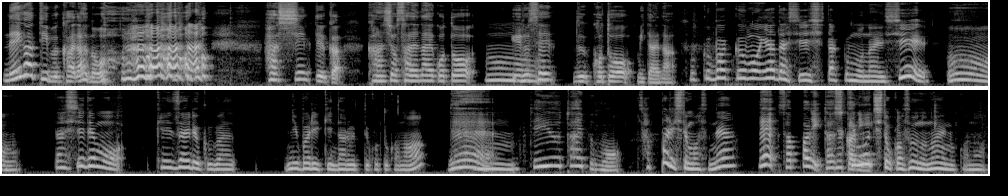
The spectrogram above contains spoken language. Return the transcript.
ネガティブからの 発信っていうか干渉されないことうん。許せることみたいな、束縛も嫌だししたくもないしうん、だしでも経済力が2馬力になるってことかな、ねうん、ていうタイプも。さっぱりしてますね。ねさっぱり確かに、とかそういうのないのかな？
